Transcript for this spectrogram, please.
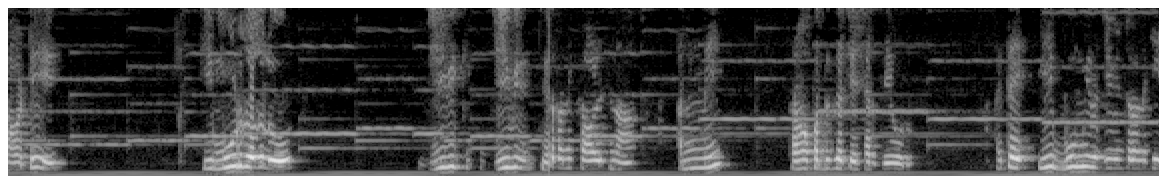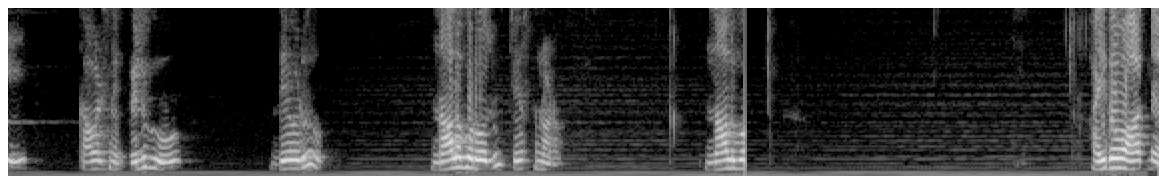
కాబట్టి ఈ మూడు రోజులు జీవికి జీవి జీవించడానికి కావలసిన అన్ని క్రమ పద్ధతిగా చేశారు దేవుడు. అయితే ఈ భూమి మీద జీవించడానికి కావలసిన వెలుగు దేవుడు నాలుగో రోజు చేస్తున్నాడు. నాలుగో ఐదవ ఆజ్ఞ.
